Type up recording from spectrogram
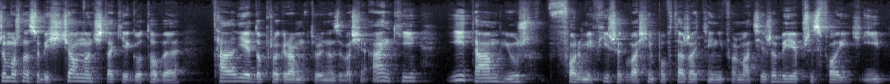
Że można sobie ściągnąć takie gotowe talie do programu, który nazywa się Anki i tam już w formie fiszek właśnie powtarzać te informacje, żeby je przyswoić i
